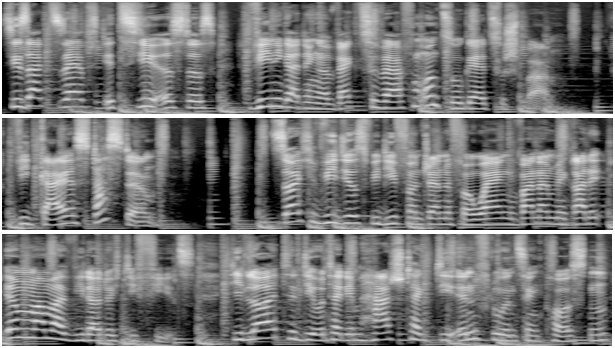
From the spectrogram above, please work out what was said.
Sie sagt selbst, ihr Ziel ist es, weniger Dinge wegzuwerfen und so Geld zu sparen. Wie geil ist das denn? Solche Videos wie die von Jennifer Wang wandern mir gerade immer mal wieder durch die Feeds. Die Leute, die unter dem Hashtag De-Influencing posten,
